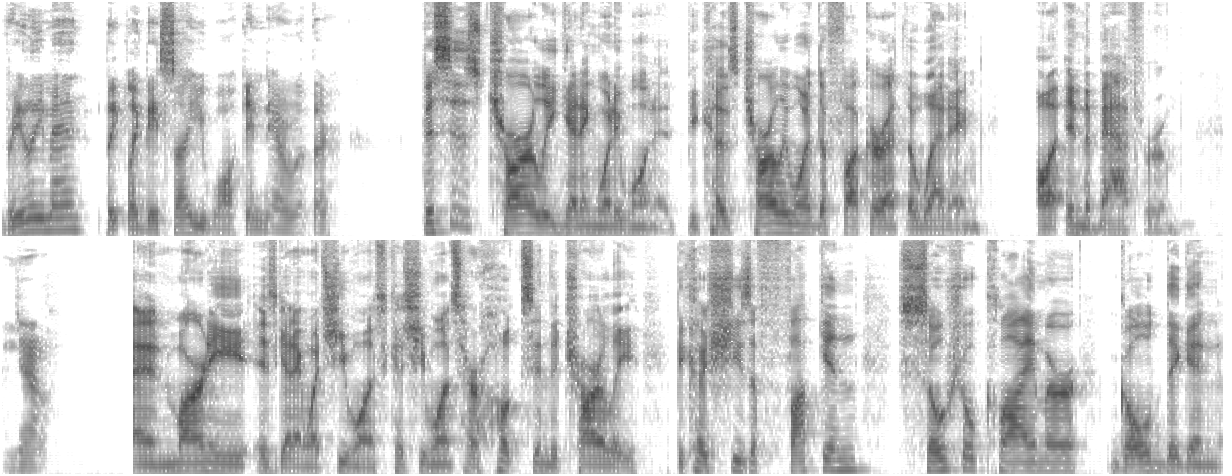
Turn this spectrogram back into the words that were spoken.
"Really, man? Like, like they saw you walk in there with her." This is Charlie getting what he wanted because Charlie wanted to fuck her at the wedding, uh, in the bathroom. Yeah, and Marnie is getting what she wants because she wants her hooks into Charlie because she's a fucking social climber, gold digging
